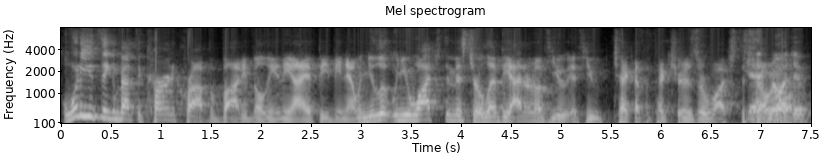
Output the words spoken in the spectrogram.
what do you think about the current crop of bodybuilding in the IFBB now? When you look when you watch the Mr. Olympia, I don't know if you if you check out the pictures or watch the yeah, show. No, I do.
